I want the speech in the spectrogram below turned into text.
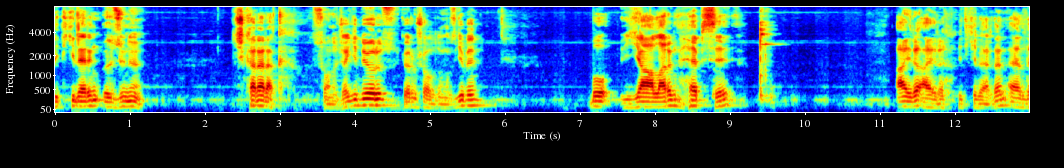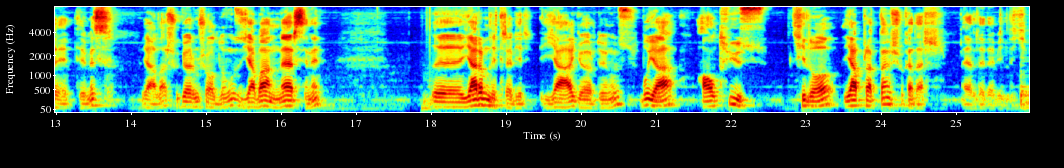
bitkilerin özünü çıkararak sonuca gidiyoruz. Görmüş olduğunuz gibi bu yağların hepsi ayrı ayrı bitkilerden elde ettiğimiz yağlar. Şu görmüş olduğumuz yaban mersini e, yarım litre bir yağ gördüğünüz. Bu yağ 600 kilo yapraktan şu kadar elde edebildik.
